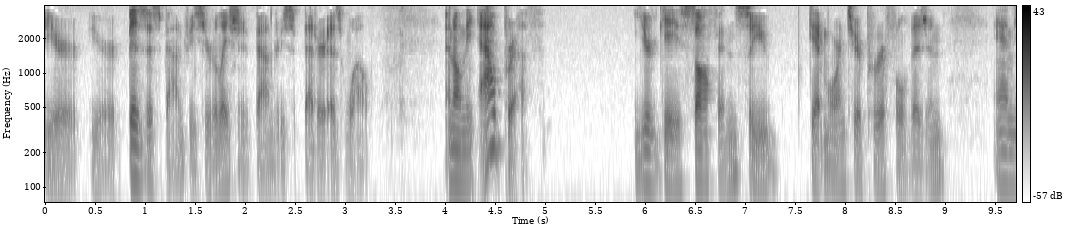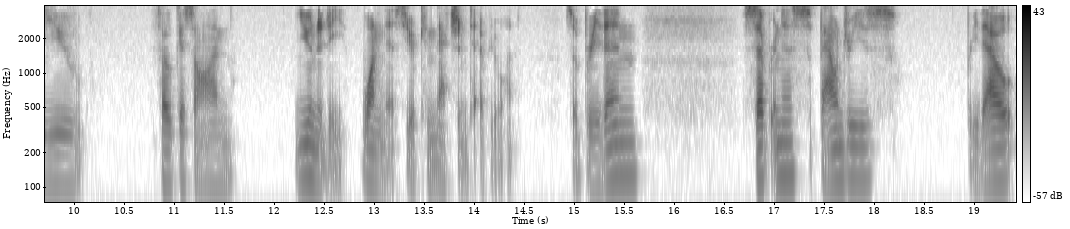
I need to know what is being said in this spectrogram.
your your business boundaries, your relationship boundaries better as well. And on the out breath, your gaze softens, so you get more into your peripheral vision, and you focus on unity, oneness, your connection to everyone. So breathe in, separateness, boundaries. Breathe out.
